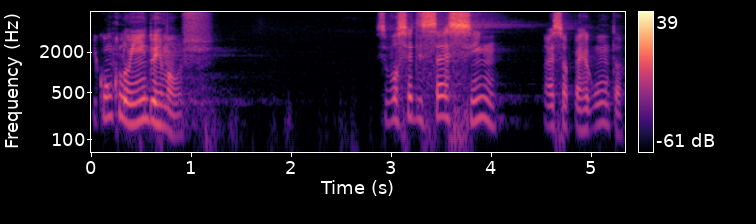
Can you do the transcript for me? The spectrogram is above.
E concluindo, irmãos, se você disser sim a essa pergunta,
